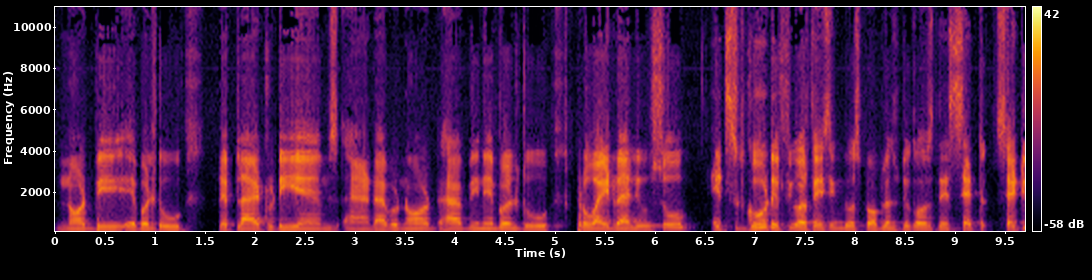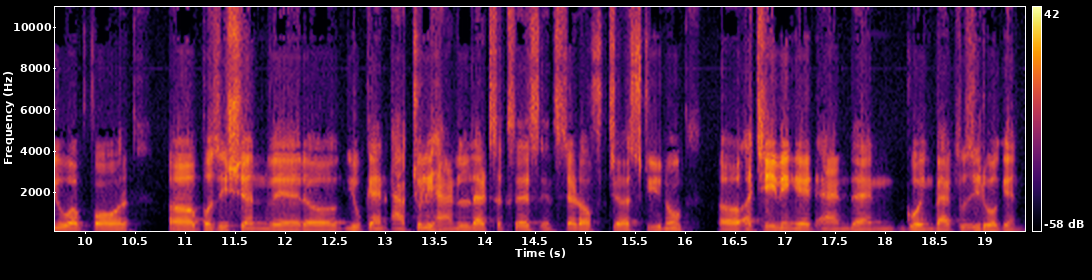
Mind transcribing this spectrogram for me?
not be able to reply to dms and i would not have been able to provide value. So it's good if you are facing those problems because they set set you up for a position where uh, you can actually handle that success instead of just you know uh, achieving it and then going back to zero again.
